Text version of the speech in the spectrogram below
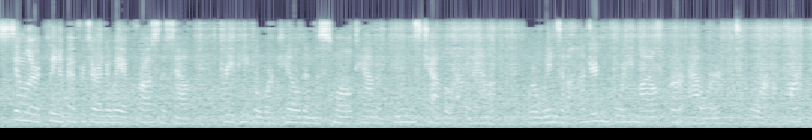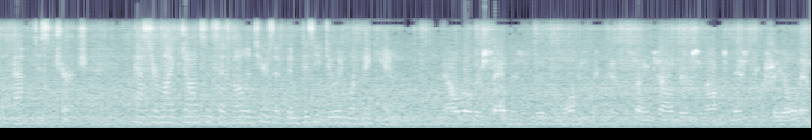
Similar cleanup efforts are underway across the South. Three people were killed in the small town of Boone's Chapel, Alabama, where winds of 140 miles per hour tore apart the Baptist church. Pastor Mike Johnson says volunteers have been busy doing what they can. Now, although there's sadness involved, at the same time there's an optimistic feel, and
